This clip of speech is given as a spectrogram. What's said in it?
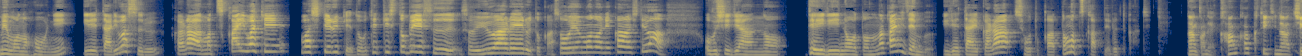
メモの方に入れたりはするから、まあ、使い分けはしてるけど、テキストベース、そういう URL とかそういうものに関しては、 Obsidian のデイリーノートの中に全部入れたいから、ショートカットも使ってるって感じ。なんかね、感覚的な違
